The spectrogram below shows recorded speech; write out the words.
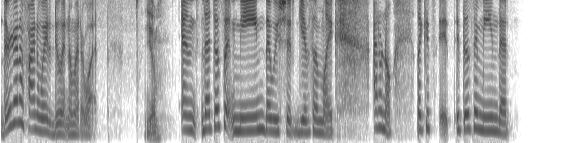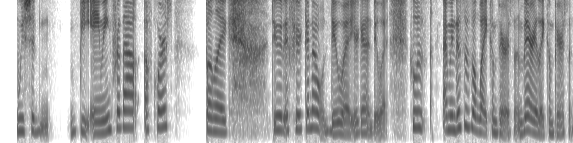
they're gonna find a way to do it no matter what. Yeah. And that doesn't mean that we should give them like I don't know. Like it's it, it doesn't mean that we should be aiming for that, of course. But like, dude, if you're gonna do it, you're gonna do it. Who's I mean, this is a light comparison, very light comparison.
